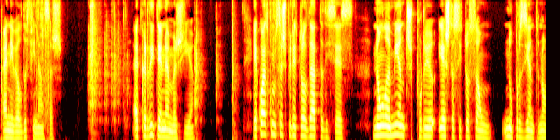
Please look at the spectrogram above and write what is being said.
A nível de finanças. Acreditem na magia. É quase como se a espiritualidade te dissesse: não lamentes por esta situação no presente não,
